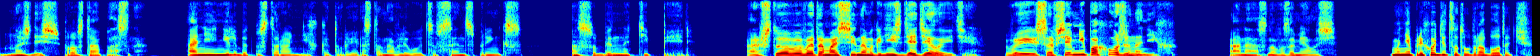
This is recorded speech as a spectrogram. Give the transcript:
но здесь просто опасно. Они не любят посторонних, которые останавливаются в Сент-Спрингс. Особенно теперь». «А что вы в этом осином гнезде делаете?» Вы совсем не похожи на них». Она снова замялась. «Мне приходится тут работать.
